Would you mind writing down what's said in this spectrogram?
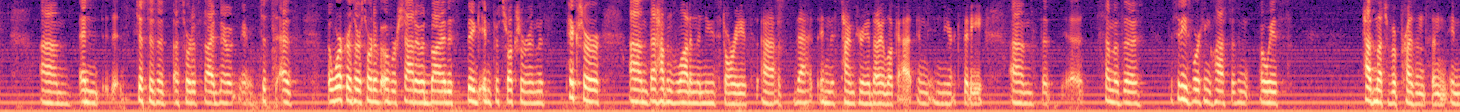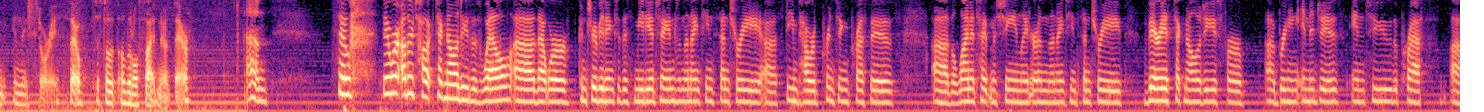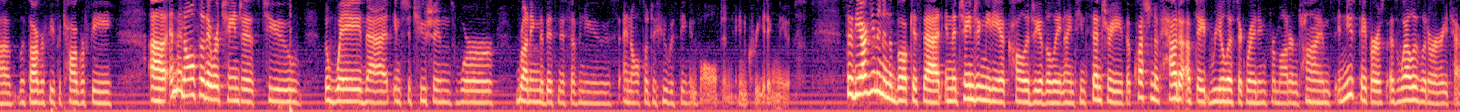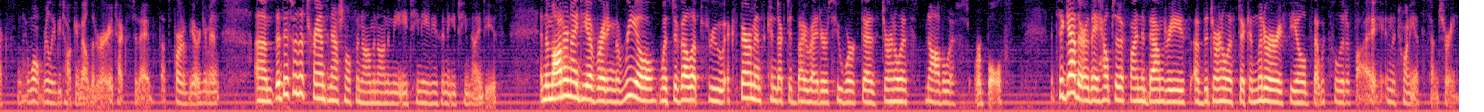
Um, and just as a, a, sort of side note, you know, just as the workers are sort of overshadowed by this big infrastructure in this picture, um, that happens a lot in the news stories uh, that in this time period that I look at in, in New York City. Um, that uh, some of the, the city's working class doesn't always have much of a presence in, in, in these stories. So, just a, a little side note there. Um, so, there were other t- technologies as well uh, that were contributing to this media change in the 19th century uh, steam powered printing presses, uh, the linotype machine later in the 19th century, various technologies for uh, bringing images into the press, uh, lithography, photography. Uh, and then also there were changes to the way that institutions were running the business of news and also to who was being involved in, in creating news. So, the argument in the book is that in the changing media ecology of the late 19th century, the question of how to update realistic writing for modern times in newspapers as well as literary texts, and I won't really be talking about literary texts today, but that's part of the argument, um, that this was a transnational phenomenon in the 1880s and 1890s. And the modern idea of writing the real was developed through experiments conducted by writers who worked as journalists, novelists, or both. Together, they helped to define the boundaries of the journalistic and literary fields that would solidify in the 20th century.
